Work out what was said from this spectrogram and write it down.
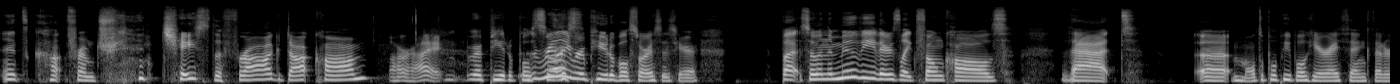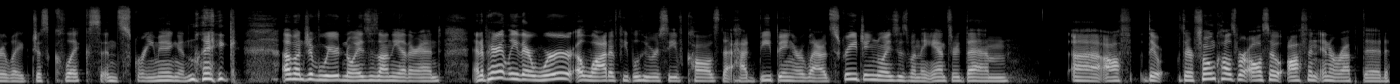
it's co- from tr- chasethefrog.com. All right. Reputable source. Really reputable sources here. But so in the movie there's like phone calls that uh multiple people hear I think that are like just clicks and screaming and like a bunch of weird noises on the other end. And apparently there were a lot of people who received calls that had beeping or loud screeching noises when they answered them uh, off their, their phone calls were also often interrupted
